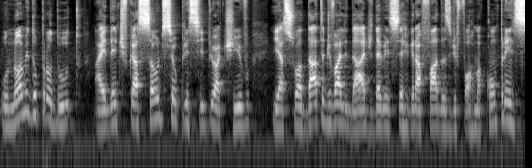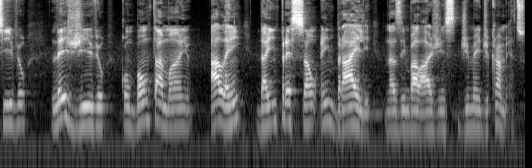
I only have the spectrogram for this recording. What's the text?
o nome do produto, a identificação de seu princípio ativo e a sua data de validade devem ser grafadas de forma compreensível, legível, com bom tamanho além da impressão em braille nas embalagens de medicamentos.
